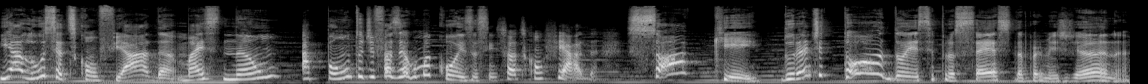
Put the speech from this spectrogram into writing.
E a Lúcia desconfiada, mas não a ponto de fazer alguma coisa, assim, só desconfiada. Só que, durante todo esse processo da parmegiana,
